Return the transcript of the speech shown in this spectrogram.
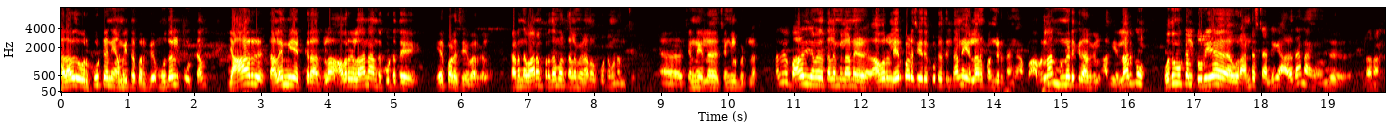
அதாவது ஒரு கூட்டணி அமைத்த பிறகு முதல் கூட்டம் யார் தலைமை ஏற்கிறார்களோ அவர்கள் தானே அந்த கூட்டத்தை ஏற்பாடு செய்வார்கள். கடந்த வாரம் பிரதமர் தலைமையிலான ஒரு கூட்டம் நடந்துச்சு. சென்னையில் செங்கல்பட்டில். அதுவே பாரதிய ஜனதா தலைமையிலான அவர்கள் ஏற்பாடு செய்த கூட்டத்தில் தானே எல்லாரும் பங்கெடுத்தாங்க. அப்போ அவர்கள் தான் முன்னெடுக்கிறார்கள். அது எல்லாருக்கும் பொதுமக்களுக்குரிய ஒரு அண்டர்ஸ்டாண்டிங் அதுதான் நாங்கள் வந்து எல்லாரும் அங்க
